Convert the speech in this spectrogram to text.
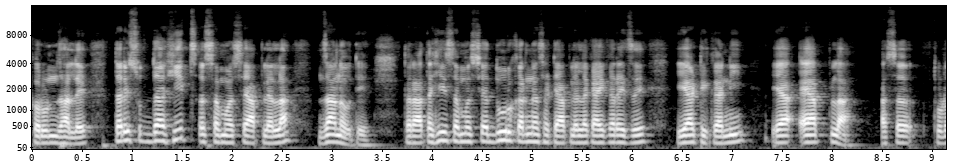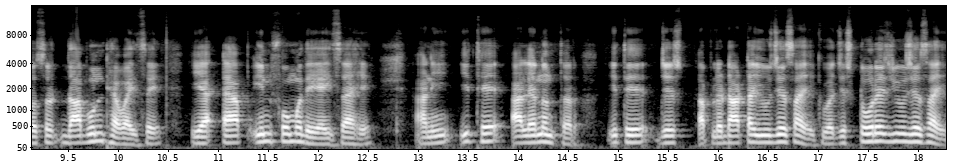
करून झाले तरीसुद्धा हीच समस्या आपल्याला जाणवते. तर आता ही समस्या दूर करण्यासाठी आपल्याला काय करायचं आहे या ठिकाणी या ॲपला असं थोडंसं दाबून ठेवायचं आहे या ॲप इन्फोमध्ये यायचं आहे. आणि इथे आल्यानंतर इथे जे आपलं डाटा युजेस आहे किंवा जे स्टोरेज युजेस आहे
